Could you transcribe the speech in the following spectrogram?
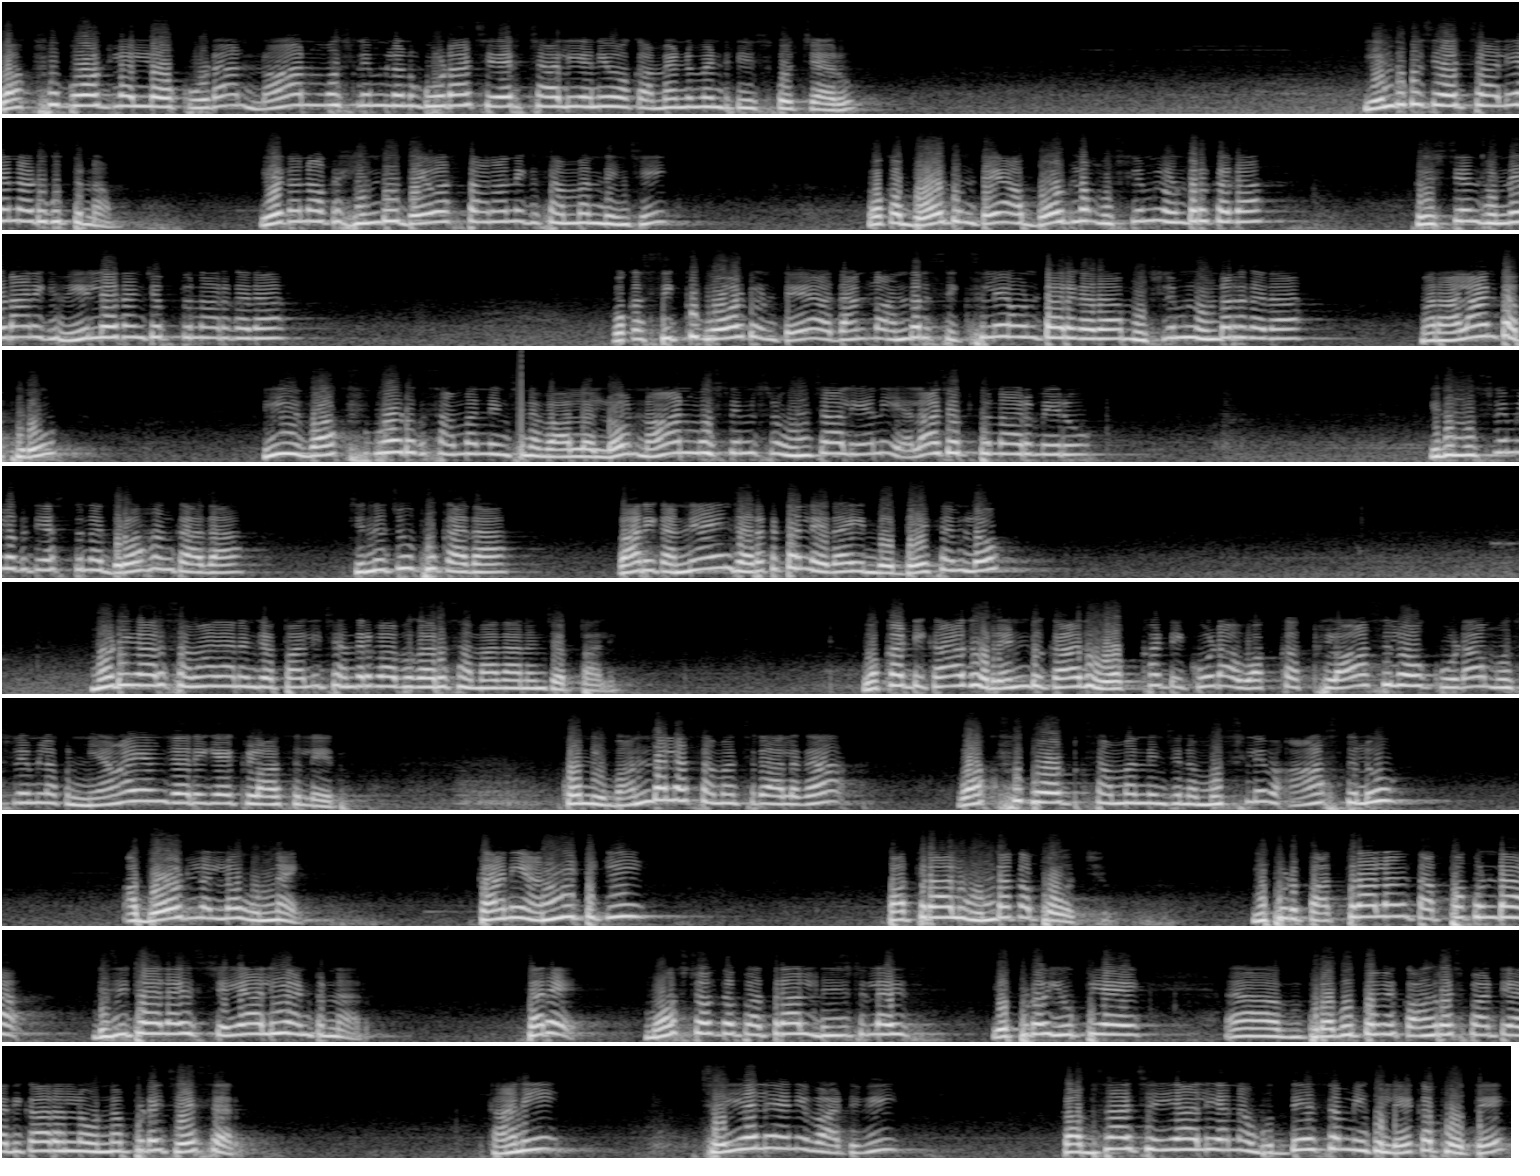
వక్ఫ్ బోర్డులలో కూడా నాన్ ముస్లింలను కూడా చేర్చాలి అని ఒక అమెండ్మెంట్ తీసుకొచ్చారు. ఎందుకు చేర్చాలి అని అడుగుతున్నాం. ఏదైనా ఒక హిందూ దేవస్థానానికి సంబంధించి ఒక బోర్డు ఉంటే ఆ బోర్డులో ముస్లింలు ఉండరు కదా. క్రిస్టియన్స్ ఉండడానికి వీల్లేదని చెప్తున్నారు కదా. ఒక సిక్ బోర్డు ఉంటే ఆ దాంట్లో అందరు సిక్స్లే ఉంటారు కదా ముస్లింలు ఉండరు కదా. మరి అలాంటప్పుడు ఈ వక్ఫ్ బోర్డుకు సంబంధించిన వాళ్ళల్లో నాన్ ముస్లిమ్స్ను ఉంచాలి అని ఎలా చెప్తున్నారు మీరు? ఇది ముస్లింలకు చేస్తున్న ద్రోహం కాదా? చిన్నచూపు కాదా? వారికి అన్యాయం జరగటం లేదా ఈ దేశంలో? మోడీ గారు సమాధానం చెప్పాలి చంద్రబాబు గారు సమాధానం చెప్పాలి. ఒకటి కాదు రెండు కాదు ఒక్కటి కూడా ఒక్క క్లాసులో కూడా ముస్లింలకు న్యాయం జరిగే క్లాసు లేదు. కొన్ని వందల సంవత్సరాలుగా వక్ఫ్ బోర్డుకు సంబంధించిన ముస్లిం ఆస్తులు ఆ బోర్డులలో ఉన్నాయి. కానీ అన్నిటికీ పత్రాలు ఉండకపోవచ్చు. ఇప్పుడు పత్రాలను తప్పకుండా డిజిటలైజ్ చేయాలి అంటున్నారు. సరే మోస్ట్ ఆఫ్ ద పత్రాలు డిజిటలైజ్ ఎప్పుడో యూపీఐ ప్రభుత్వమే కాంగ్రెస్ పార్టీ అధికారంలో ఉన్నప్పుడే చేశారు. కానీ చేయలేని వాటివి కబ్జా చేయాలి అన్న ఉద్దేశం మీకు లేకపోతే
